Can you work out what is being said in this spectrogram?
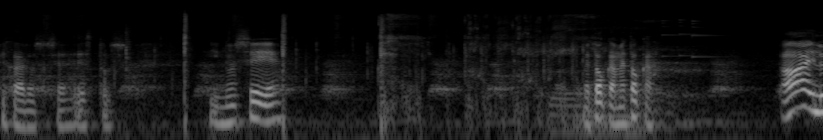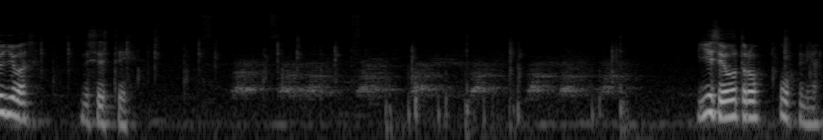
Fijaros, o sea, estos. Y no sé... Me toca, me toca. ¡Ay, lo llevas! Es este. Y ese otro. Oh, genial.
